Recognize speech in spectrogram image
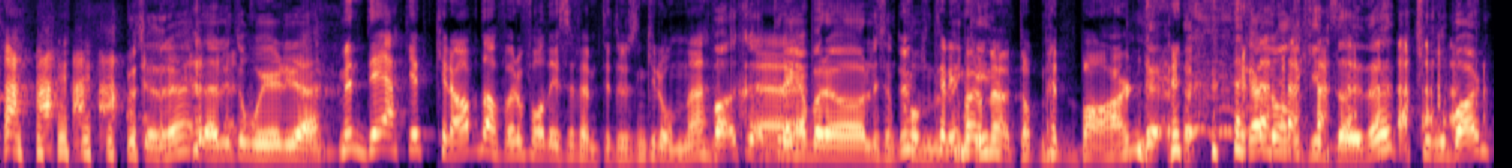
Skjønner du? Det er litt weird greie. Men det er ikke et krav da for å få disse 50 000 kronene. Hva, trenger jeg bare å liksom Du komme med trenger bare å møte opp med et barn. Kan jeg låne kidsa dine? To barn.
